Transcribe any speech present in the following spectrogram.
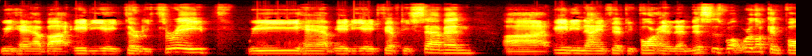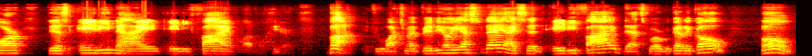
We have uh, 88.33. We have 88.57 uh, 89.54, and then this is what we're looking for, this 89.85 level here. But if you watched my video yesterday, I said 85, that's where we're going to go. Boom,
